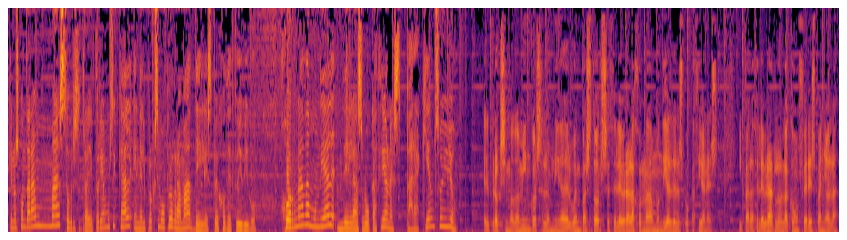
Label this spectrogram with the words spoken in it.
que nos contarán más sobre su trayectoria musical en el próximo programa del Espejo de Tuy Vigo. Jornada Mundial de las Vocaciones. ¿Para quién soy yo? El próximo domingo, Solemnidad del Buen Pastor, se celebra la Jornada Mundial de las Vocaciones y para celebrarlo la Confer Española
